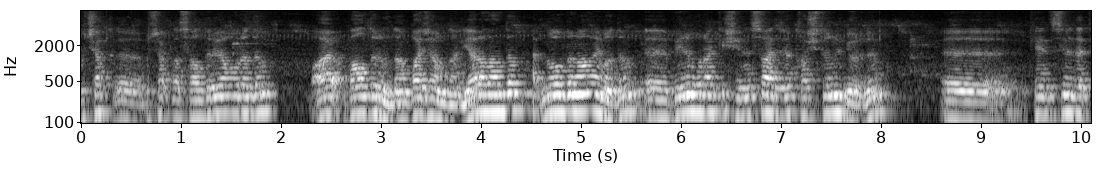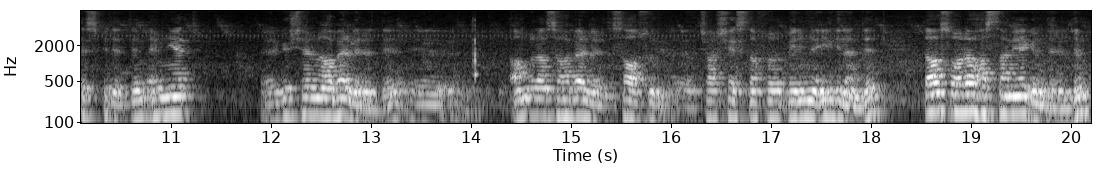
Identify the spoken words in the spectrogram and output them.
bıçak e, bıçakla saldırıya uğradım. Ba- Baldırımdan, bacağımdan yaralandım. Ne olduğunu anlayamadım. E, beni vuran kişinin sadece kaçtığını gördüm. Kendisini de tespit ettim. Emniyet güçlerine haber verildi. Ambulansa haber verildi. Sağ olsun çarşı esnafı benimle ilgilendi. Daha sonra hastaneye gönderildim.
